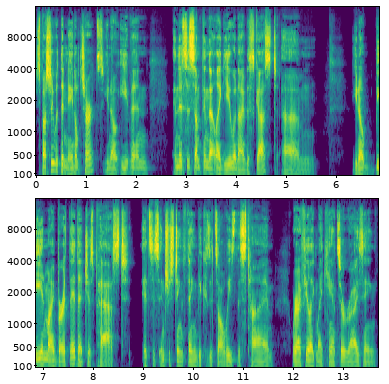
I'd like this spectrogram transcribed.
especially with the natal charts, you know, even, and this is something that like you and I've discussed, um, you know, being my birthday that just passed, it's this interesting thing because it's always this time where I feel like my cancer rising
